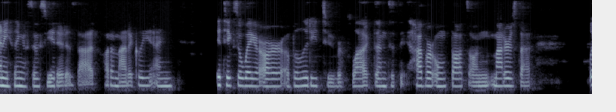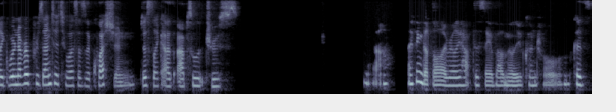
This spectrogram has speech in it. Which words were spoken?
anything associated is that automatically, and it takes away our ability to reflect and to th- have our own thoughts on matters that, like, were never presented to us as a question, just like as absolute truths. Yeah. I think that's all I really have to say about milieu control because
